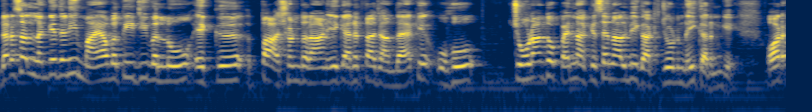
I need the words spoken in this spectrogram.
ਦਰਅਸਲ ਲੰਗੇ ਦਿਨੀ ਮਾਇਆਵਤੀ ਜੀ ਵੱਲੋਂ ਇੱਕ ਭਾਸ਼ਣ ਦੌਰਾਨ ਇਹ ਕਹਿ ਦਿੱਤਾ ਜਾਂਦਾ ਹੈ ਕਿ ਉਹ ਚੋਣਾਂ ਤੋਂ ਪਹਿਲਾਂ ਕਿਸੇ ਨਾਲ ਵੀ ਗੱਠਜੋੜ ਨਹੀਂ ਕਰਨਗੇ। ਔਰ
